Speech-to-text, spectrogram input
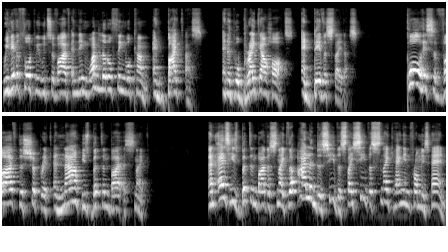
we never thought we would survive, and then one little thing will come and bite us, and it will break our hearts and devastate us. Paul has survived the shipwreck, and now he's bitten by a snake. And as he's bitten by the snake, the islanders see this. They see the snake hanging from his hand.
